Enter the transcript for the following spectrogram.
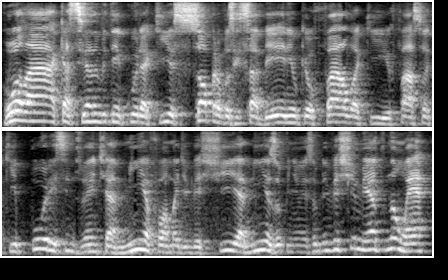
Olá, Cassiano Bittencourt aqui, só para vocês saberem o que eu falo aqui, eu faço aqui pura e simplesmente a minha forma de investir, as minhas opiniões sobre investimento, não é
